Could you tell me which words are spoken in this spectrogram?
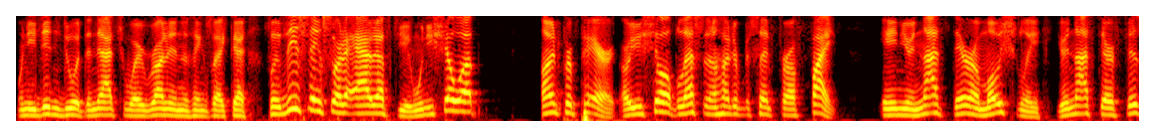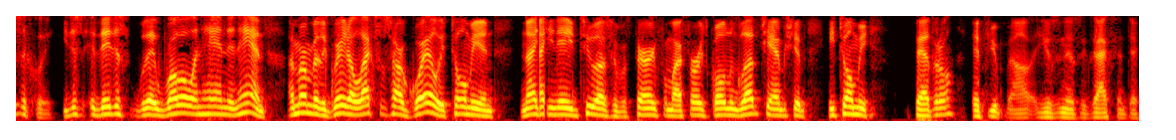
when you didn't do it the natural way, running and things like that. So these things sort of add up to you when you show up unprepared or you show up less than 100 percent for a fight and you're not there emotionally, you're not there physically. You just they just they roll in hand in hand. I remember the great Alexis Arguello. He told me in 1982, I was preparing for my first Golden Glove championship. He told me, Pedro, if you uh, using this exact same thing,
